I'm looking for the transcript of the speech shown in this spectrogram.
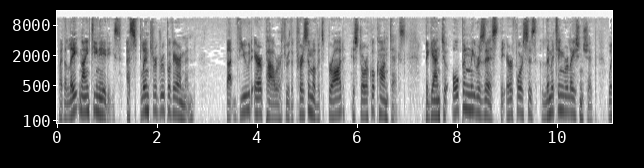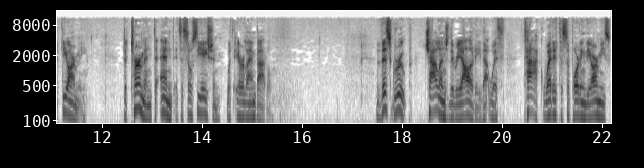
by the late 1980s, a splinter group of airmen that viewed air power through the prism of its broad historical context began to openly resist the Air Force's limiting relationship with the Army, determined to end its association with airland battle. This group challenged the reality that with TAC wedded to supporting the Army's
